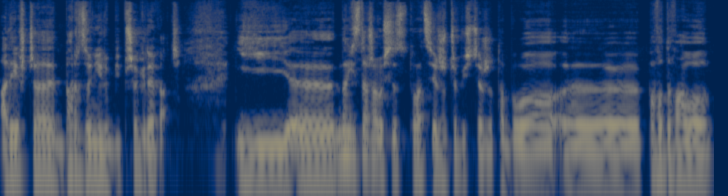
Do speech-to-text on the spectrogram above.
ale jeszcze bardzo nie lubi przegrywać. I, e, no i zdarzały się sytuacje rzeczywiście, że to było, e, powodowało,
